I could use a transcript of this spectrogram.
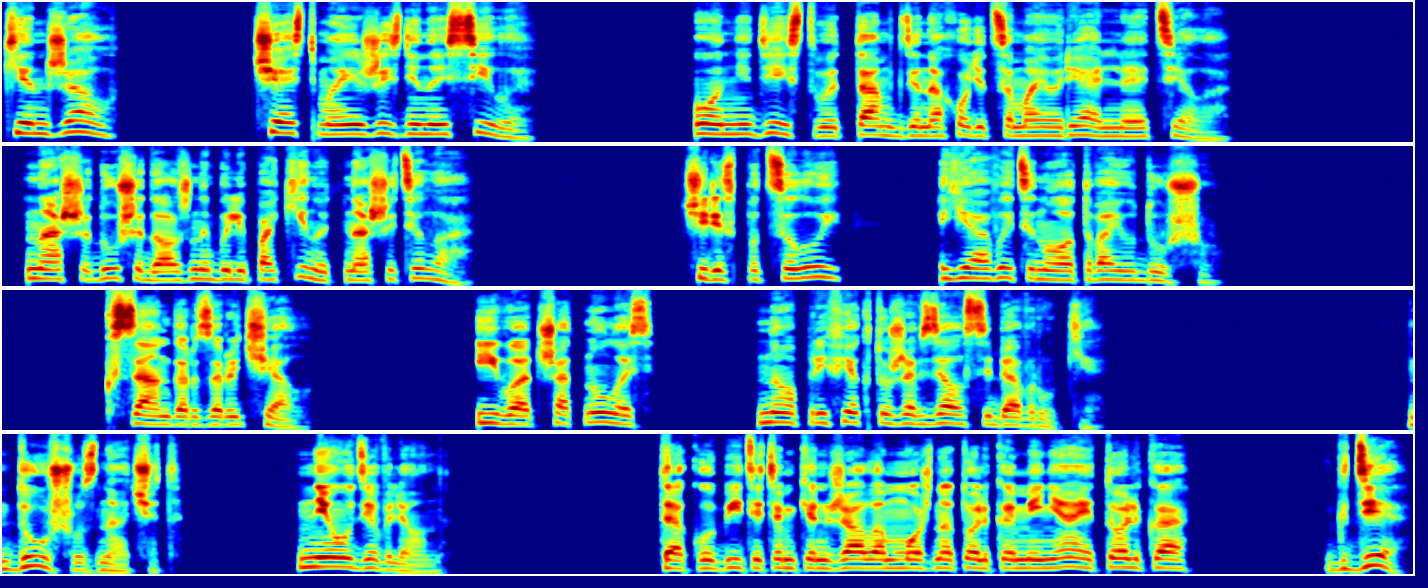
«Кинжал — часть моей жизненной силы. Он не действует там, где находится мое реальное тело. Наши души должны были покинуть наши тела. Через поцелуй я вытянула твою душу. Ксандр зарычал. Ива отшатнулась, но префект уже взял себя в руки. «Душу, значит. Не удивлен. Так убить этим кинжалом можно только меня и только... Где?»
